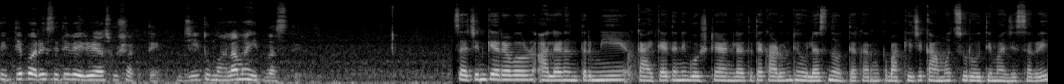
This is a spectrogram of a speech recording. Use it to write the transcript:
तिथे परिस्थिती वेगळी असू शकते जी तुम्हाला माहीत नसते. सचिन केरळवरून आल्यानंतर मी काय काय त्यांनी गोष्टी आणल्या होत्या त्या काढून ठेवल्याच नव्हत्या. कारण बाकीची कामच सुरू होती माझी सगळी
